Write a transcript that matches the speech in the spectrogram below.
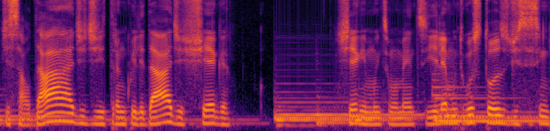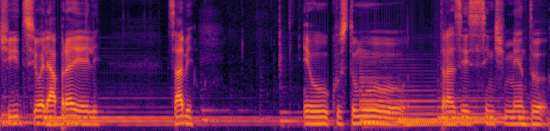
de saudade, de tranquilidade chega. Chega em muitos momentos e ele é muito gostoso de se sentir, de se olhar para ele. Sabe? Eu costumo trazer esse sentimento,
